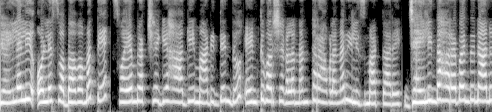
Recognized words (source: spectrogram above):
ಜೈಲಲ್ಲಿ ಒಳ್ಳೆ ಸ್ವಭಾವ ಮತ್ತೆ ಸ್ವಯಂ ರಕ್ಷೆಗೆ ಹಾಗೆ ಮಾಡಿದ್ದೆಂದು ಎಂಟು ವರ್ಷಗಳ ನಂತರ ಅವಳನ್ನ ರಿಲೀಸ್ ಮಾಡ್ತಾರೆ. ಜೈಲಿಂದ ಹೊರಬಂದು ನಾನು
